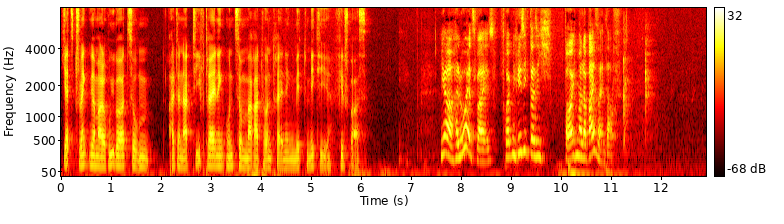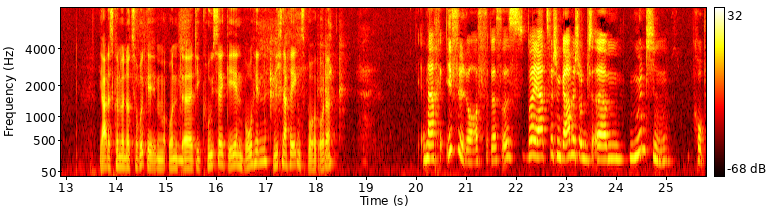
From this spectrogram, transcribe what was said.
Jetzt schwenken wir mal rüber zum Alternativtraining und zum Marathontraining mit Miki. Viel Spaß. Ja, hallo ihr zwei. Es freut mich riesig, dass ich bei euch mal dabei sein darf. Ja, das können wir nur zurückgeben. Und äh, die Grüße gehen wohin? Nicht nach Regensburg, oder? Nach Iffeldorf. Das ist, naja, zwischen Garmisch und ähm, München, grob.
